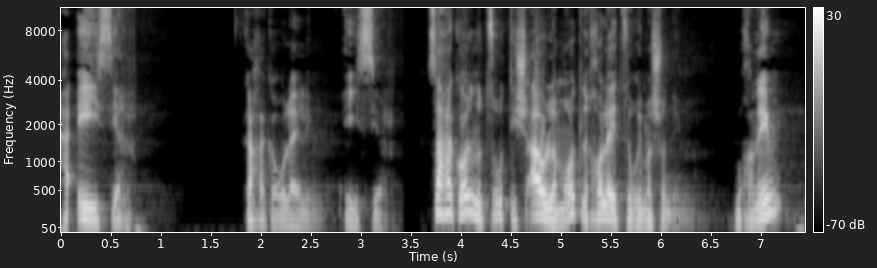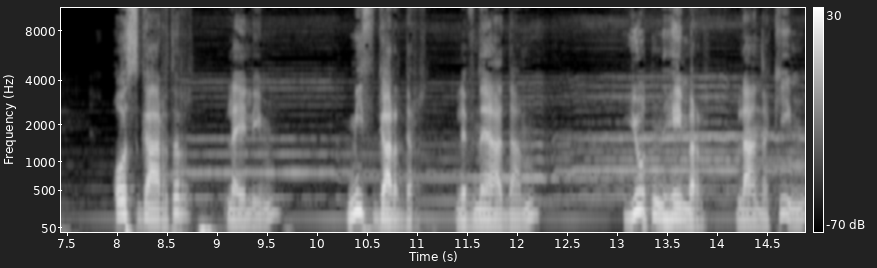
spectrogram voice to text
האייסיר. ככה קראו לאלים, אייסיר. סך הכל נוצרו תשעה עולמות לכל היצורים השונים. מוכנים? אוסגרדר לאלים, מית'גרדר לבני האדם, יוטנהיימר לענקים,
